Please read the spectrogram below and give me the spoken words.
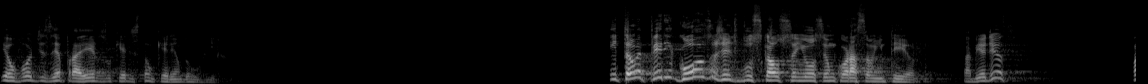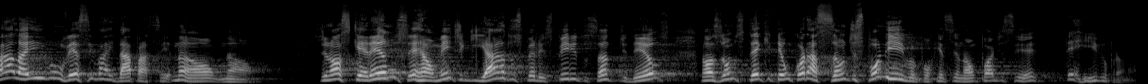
eu vou dizer para eles o que eles estão querendo ouvir. Então é perigoso a gente buscar o Senhor sem um coração inteiro. Sabia disso? Fala aí, vamos ver se vai dar para ser. Não, não. Se nós queremos ser realmente guiados pelo Espírito Santo de Deus, nós vamos ter que ter um coração disponível, porque senão pode ser terrível para nós.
